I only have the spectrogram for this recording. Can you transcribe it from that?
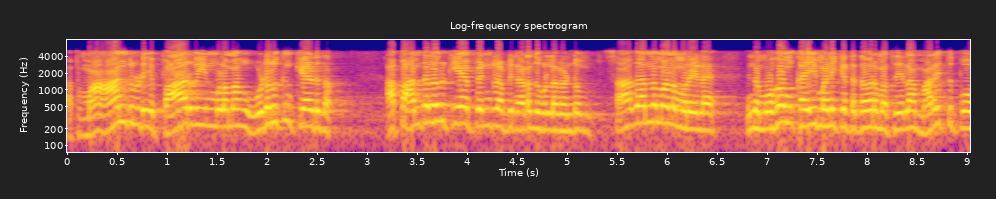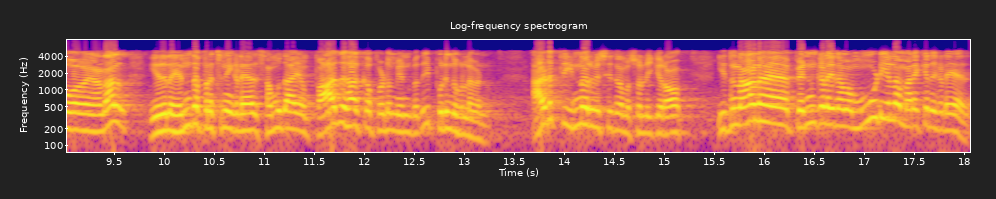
அப்போ மா ஆண்களுடைய பார்வையின் மூலமாக உடலுக்கும் கேடுதான். அப்ப அந்த அளவுக்கு ஏன் பெண்கள் அப்படி நடந்து கொள்ள வேண்டும்? சாதாரணமான முறையில இந்த முகம் கை மணிக்கட்டை தவிர மற்றதெல்லாம் மறைத்து போவேனால் இதுல எந்த பிரச்சனையும் கிடையாது. சமுதாயம் பாதுகாக்கப்படும் என்பதை புரிந்து கொள்ள வேண்டும். அடுத்து இன்னொரு விஷயத்தை நம்ம சொல்லிக்கிறோம். இதனால பெண்களை நம்ம மூடியெல்லாம் மறைக்கிறது கிடையாது.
